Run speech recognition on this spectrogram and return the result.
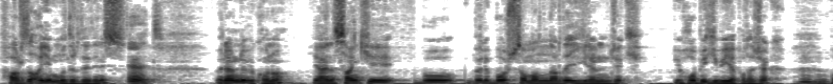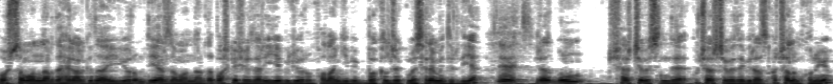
farz-ı ayın mıdır dediniz. Evet. Önemli bir konu. Yani sanki bu böyle boş zamanlarda ilgilenilecek bir hobi gibi yapılacak. Hı hı. Boş zamanlarda helal gıda yiyorum, diğer zamanlarda başka şeyler yiyebiliyorum falan gibi bakılacak mesele midir diye. Evet. Biraz bunun çerçevesinde, bu çerçevede biraz açalım konuyu.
